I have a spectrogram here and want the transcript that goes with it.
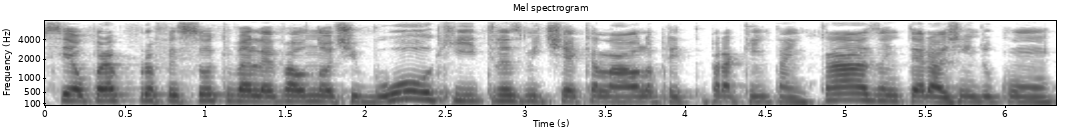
Se é o próprio professor que vai levar o notebook e transmitir aquela aula para quem está em casa, interagindo com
